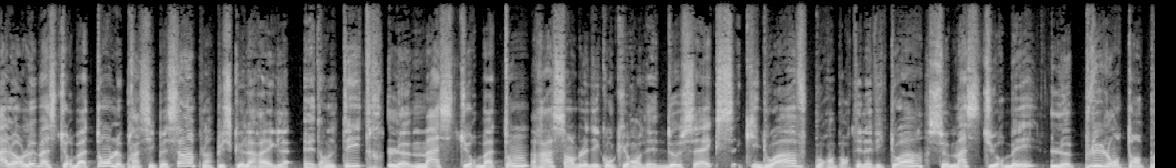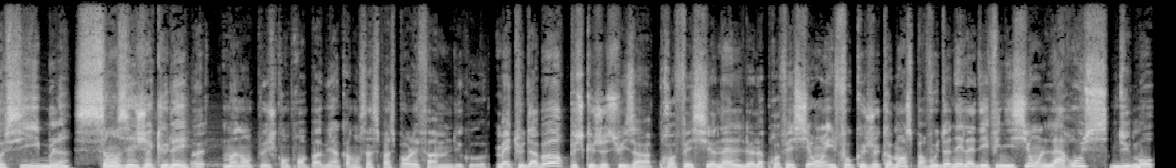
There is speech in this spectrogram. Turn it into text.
Alors le masturbaton, le principe est simple, puisque la règle est dans le titre. Le masturbaton rassemble des concurrents des deux sexes qui doivent, pour remporter la victoire, se masturber le plus longtemps possible sans éjaculer. Ouais, moi non plus, je comprends pas bien comment ça se passe pour les femmes du coup. Mais tout d'abord, puisque je suis un professionnel de la profession, il faut que je commence par vous donner la définition Larousse du mot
